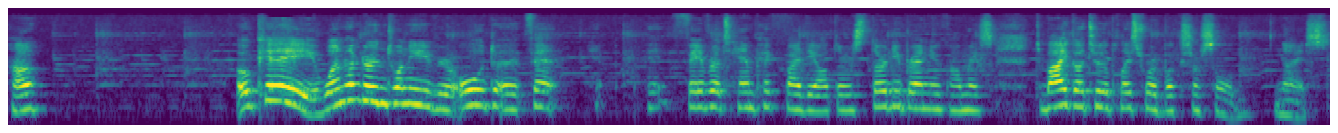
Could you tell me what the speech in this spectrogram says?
Huh? Okay, 120 of your old uh, fan favorites handpicked by the authors, 30 brand new comics to buy, go to a place where books are sold. Nice.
